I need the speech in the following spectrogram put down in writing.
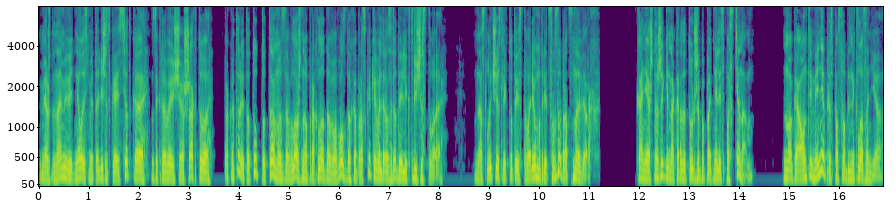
Между нами виднелась металлическая сетка, закрывающая шахту, по которой то тут, то там из-за влажного прохладного воздуха проскакивали разряды электричества. На случай, если кто-то из тварей умудрится взобраться наверх. Конечно же, генокрады тут же поподнялись по стенам. Но гаунты менее приспособлены к лазанью.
